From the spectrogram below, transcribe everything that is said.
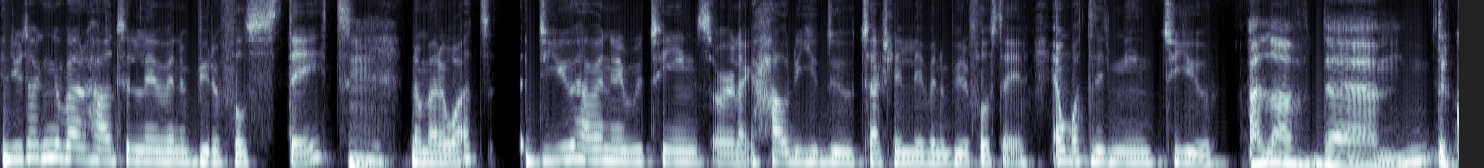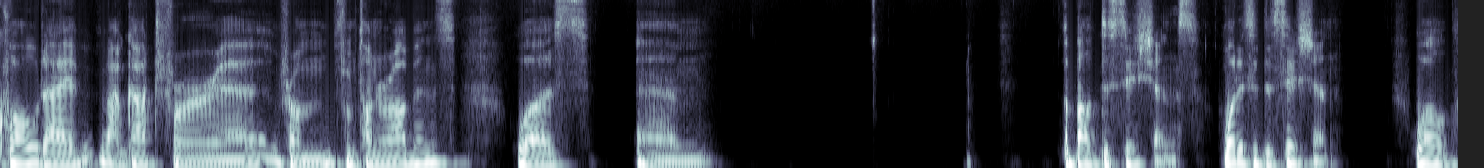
And you're talking about how to live in a beautiful state, mm. no matter what. Do you have any routines or like how do you do to actually live in a beautiful state, and what does it mean to you? I love the um, the quote I I got for uh, from from Tony Robbins was. Um, about decisions. What is a decision? Well,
